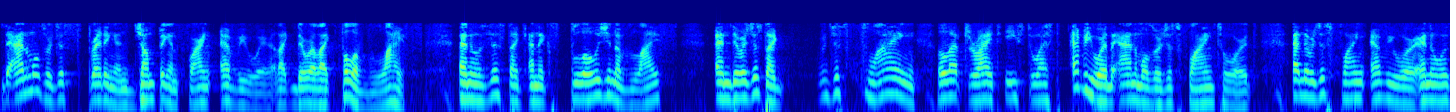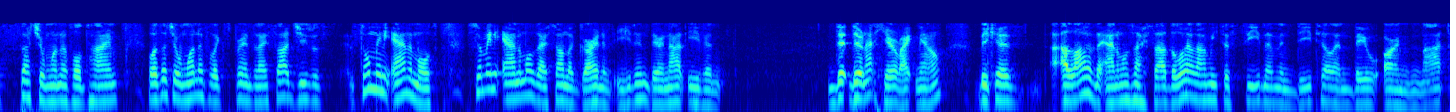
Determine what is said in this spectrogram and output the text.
The animals were just spreading and jumping and flying everywhere. Like they were like full of life, and it was just like an explosion of life. And they were just like just flying left, right, east, west, everywhere the animals were just flying towards. And they were just flying everywhere. And it was such a wonderful time. It was such a wonderful experience. And I saw Jesus, so many animals, so many animals I saw in the Garden of Eden, they're not even, they- they're not here right now because a lot of the animals I saw, the Lord allowed me to see them in detail and they are not,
